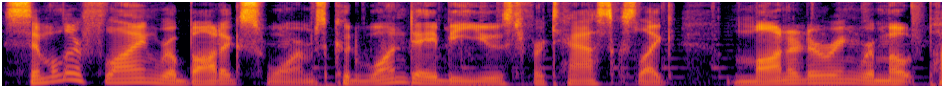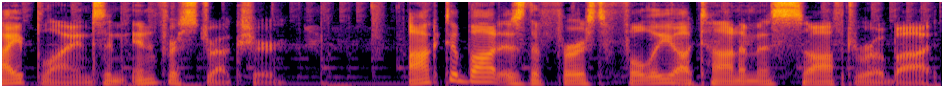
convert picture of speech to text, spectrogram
similar flying robotic swarms could one day be used for tasks like monitoring remote pipelines and infrastructure. Octobot is the first fully autonomous soft robot,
